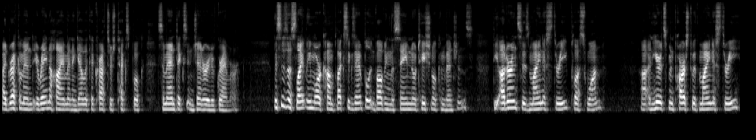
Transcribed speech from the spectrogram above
I'd recommend Irene Heim and Angelika Kratzer's textbook, Semantics in Generative Grammar. This is a slightly more complex example involving the same notational conventions. The utterance is minus 3 plus 1, uh, and here it's been parsed with minus 3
